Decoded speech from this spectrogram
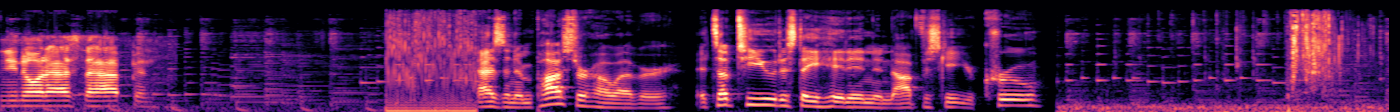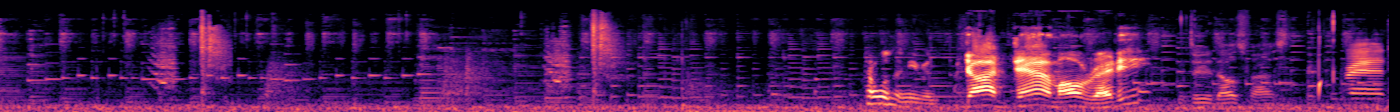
You know what has to happen. As an imposter, however, it's up to you to stay hidden and obfuscate your crew. That wasn't even. God damn, already? Dude, that was fast. Red.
